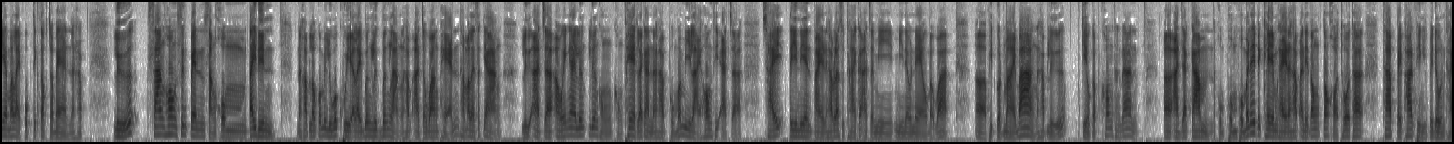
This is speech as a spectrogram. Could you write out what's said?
งียบๆเมื่อไหร่ปุ๊บ TikTok จะแบนนะครับ หรือสร้างห้องซึ่งเป็นสังคมใต้ดินนะครับ เราก็ไม่รู้ว่าคุยอะไรเบื้องลึกเบื้องหลังนะครับ อาจจะวางแผนทำอะไรสักอย่าง หรืออาจจะเอาง่ายๆเรื่องเรื่องของของเพศแล้วกันนะครับ ผมว่ามีหลายห้องที่อาจจะใช้ตีเนียนไปนะครับ แล้วสุดท้ายก็อาจจะมีมีแนวแนวแบบว่าผิดกฎหมายบ้างนะครับ หรือเกี่ยวกับข้องทางด้าน อาชญากรรมผมผมผมไม่ได้ไปเคลมใครนะครับ อันนี้ต้องต้องขอโทษถ้าถ้าไปพลาดพิงหรือไปโดนใคร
